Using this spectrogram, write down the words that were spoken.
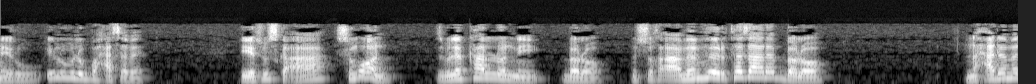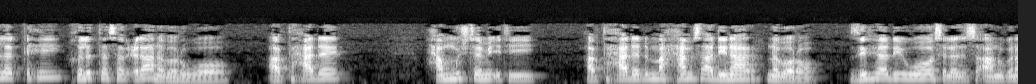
ነይሩ ኢሉ ብልቡ ሓሰበ። ኢየሱስ ከዓ ስምዖን ዝብለካ ኣሎኒ በሎ ንሱ ከዓ መምህር ተዛረብ በሎ። ንሓደ መለቅሒ ክልተ ሰብ ዕዳ ነበርዎ። ኣብቲ ሓደ ሓሙሽተ ሚእቲ ኣብቲ ሓደ ድማ ሓምሳ ዲናር ነበሮ ዝሄድይዎ ስለ ዝሰኣኑ ግና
